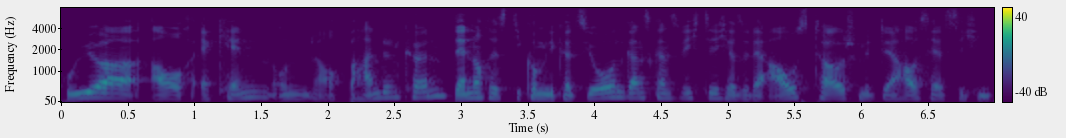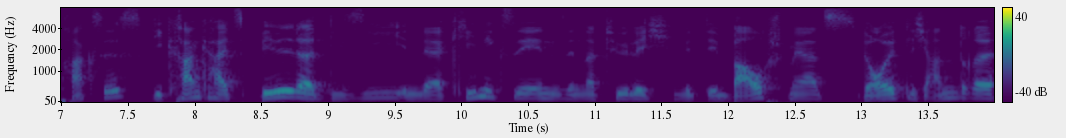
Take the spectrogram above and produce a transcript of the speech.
früher auch erkennen und auch behandeln können. Dennoch ist die Kommunikation ganz, ganz wichtig, also der Austausch mit der hausärztlichen Praxis. Die Krankheitsbilder, die Sie in der Klinik sehen, sind natürlich mit dem Bauchschmerz deutlich andere.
